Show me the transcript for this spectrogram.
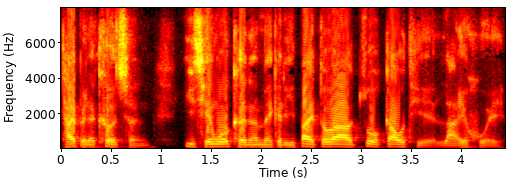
台北的课程，以前我可能每个礼拜都要坐高铁来回。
